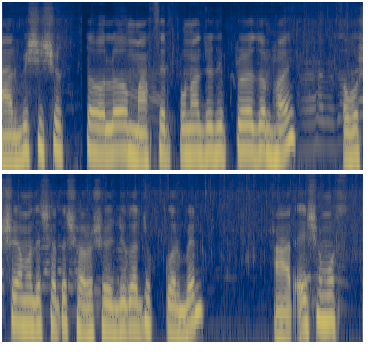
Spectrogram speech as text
আর বিশেষত্ব হলো, মাছের পোনা যদি প্রয়োজন হয়, অবশ্যই আমাদের সাথে সরাসরি যোগাযোগ করবেন। আর এই সমস্ত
